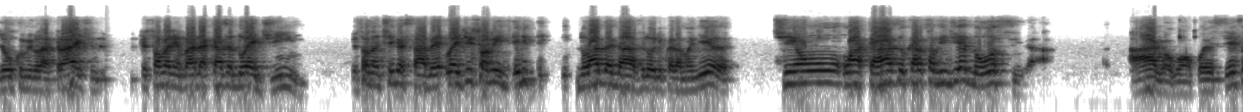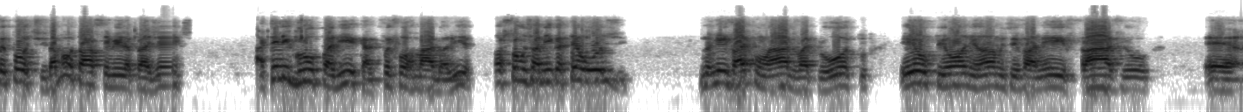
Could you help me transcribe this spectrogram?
jogou comigo lá atrás, o pessoal vai lembrar da casa do Edinho. O pessoal da antiga sabe. O Edinho só vendia. Ele, do lado da Vila Olímpica da Mangueira, tinha um, uma casa, o cara só vendia doce. água, alguma coisa assim. Falei, pô, tio, dá pra botar uma cerveja pra gente? Aquele grupo ali, cara, que foi formado ali, nós somos amigos até hoje. Ninguém vai para um lado, vai para o outro. Eu, Pione, Ramos, Ivanei, Flávio, é,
